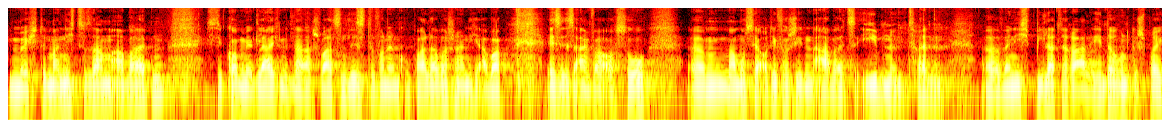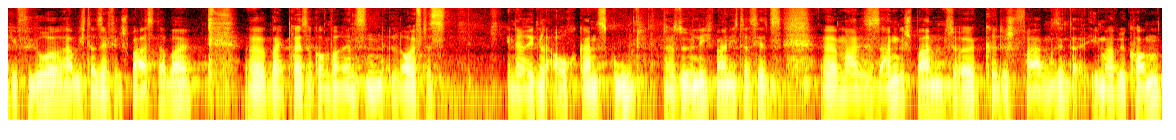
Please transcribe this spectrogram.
möchte man nicht zusammenarbeiten. Sie kommen mir gleich mit einer schwarzen Liste von Herrn Kupala wahrscheinlich, aber es ist einfach auch so, ähm, man muss ja auch die verschiedenen Arbeitsebenen trennen. Äh, wenn ich bilaterale Hintergrundgespräche führe, habe ich da sehr viel Spaß dabei. Äh, bei Pressekonferenzen läuft es in der Regel auch ganz gut. Persönlich meine ich das jetzt. Äh, mal ist es angespannt, äh, kritische Fragen sind immer willkommen.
